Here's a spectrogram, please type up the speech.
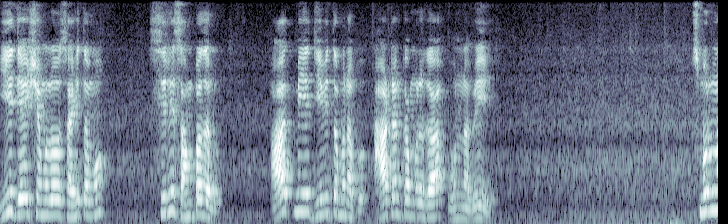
ఈ దేశములో సహితము సిరి సంపదలు ఆత్మీయ జీవితమునకు ఆటంకములుగా ఉన్నవి. స్మృణ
